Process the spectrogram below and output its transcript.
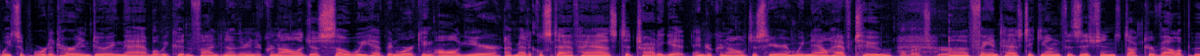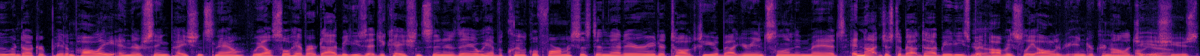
we supported her in doing that, but we couldn't find another endocrinologist. So, we have been working all year, our medical staff has, to try to get endocrinologists here, and we now have two. Oh, that's great. Uh, fantastic young physicians, Dr. Valapu and Dr. Pittampalli, and they're seeing patients now. We also have our diabetes education center there. We have a clinical pharmacist in that area to talk to you about your insulin and meds, and not just about diabetes, but Yeah. obviously all of your endocrinology Oh, yeah. issues.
